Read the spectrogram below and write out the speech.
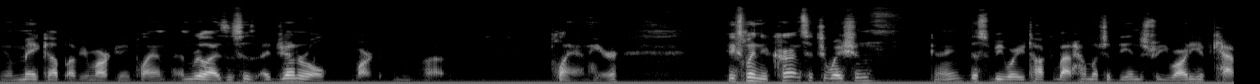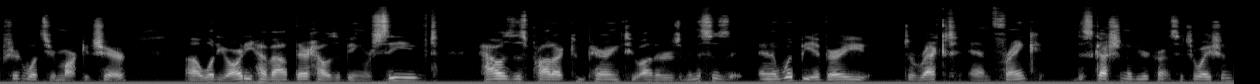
you know, makeup of your marketing plan, and realize this is a general market uh, plan here. Explain your current situation. Okay, this would be where you talk about how much of the industry you already have captured. What's your market share? Uh, what do you already have out there? How is it being received? How is this product comparing to others? I mean, this is, and it would be a very direct and frank discussion of your current situation.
